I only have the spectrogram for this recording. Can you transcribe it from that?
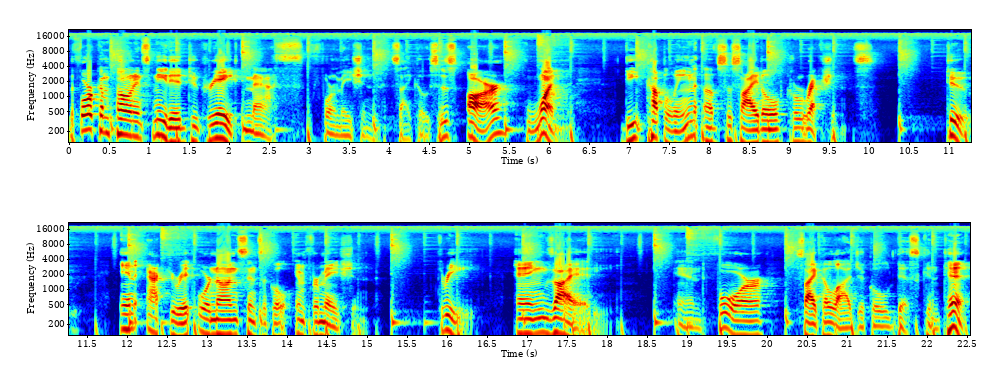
The four components needed to create mass formation psychosis are 1. Decoupling of societal corrections. 2 inaccurate or nonsensical information. 3. Anxiety. And 4. Psychological discontent.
